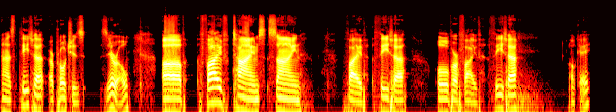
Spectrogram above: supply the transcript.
as theta approaches 0 of 5 times sine 5 theta over 5 theta. Okay.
